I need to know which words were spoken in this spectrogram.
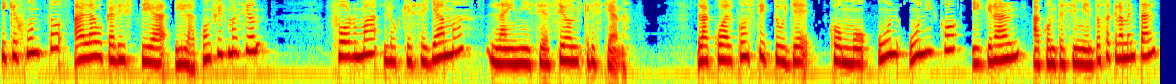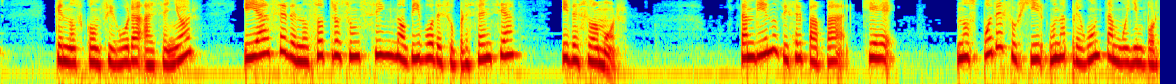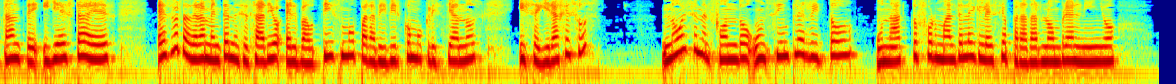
y que junto a la Eucaristía y la confirmación forma lo que se llama la iniciación cristiana, la cual constituye como un único y gran acontecimiento sacramental que nos configura al Señor y hace de nosotros un signo vivo de su presencia y de su amor. También nos dice el Papa que nos puede surgir una pregunta muy importante y esta es, ¿es verdaderamente necesario el bautismo para vivir como cristianos y seguir a Jesús? ¿No es en el fondo un simple rito, un acto formal de la Iglesia para dar nombre al niño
